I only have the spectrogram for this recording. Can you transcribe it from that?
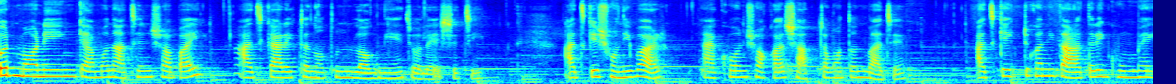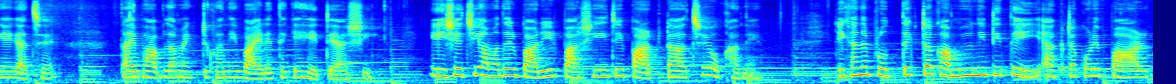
গুড মর্নিং কেমন আছেন সবাই? আজকে আরেকটা নতুন ব্লগ নিয়ে চলে এসেছি। আজকে শনিবার, এখন সকাল সাতটা মতন বাজে। আজকে একটুখানি তাড়াতাড়ি ঘুম ভেঙে গেছে, তাই ভাবলাম একটুখানি বাইরে থেকে হেঁটে আসি। এসেছি আমাদের বাড়ির পাশেই যে পার্কটা আছে ওখানে। এখানে প্রত্যেকটা কমিউনিটিতেই একটা করে পার্ক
